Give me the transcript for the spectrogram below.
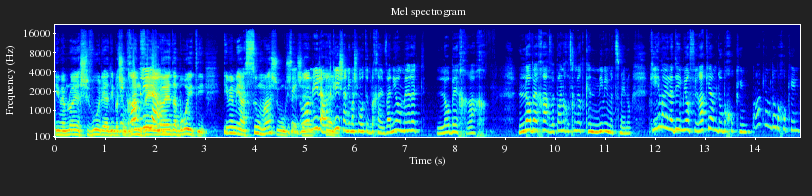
אם הם לא ישבו לידי בשולחן ולא ידברו איתי, אם הם יעשו משהו ש... זה יגרום ש... לי להרגיש כן. שאני משמעותית בחיים. ואני אומרת, לא בהכרח. לא בהכרח, ופה אנחנו צריכים להיות כנים עם עצמנו. כי אם הילדים, יופי, רק יעמדו בחוקים, רק יעמדו בחוקים,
